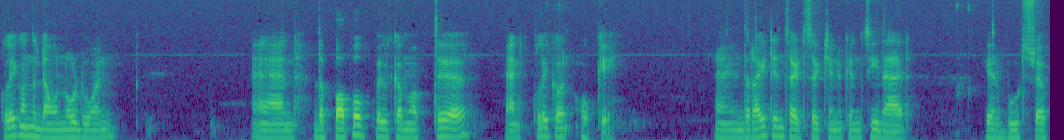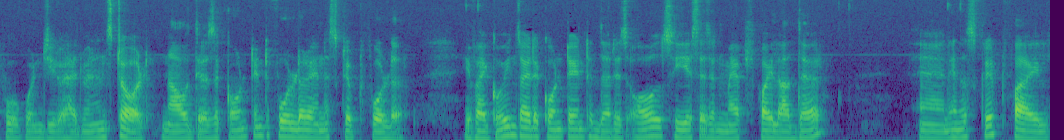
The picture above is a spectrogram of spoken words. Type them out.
click on the download one and the pop-up will come up there and click on ok. And in the right inside section you can see that your bootstrap 4.0 has been installed. Now there's a content folder and a script folder. If I go inside a content there is all CSS and maps file are there. And in the script file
